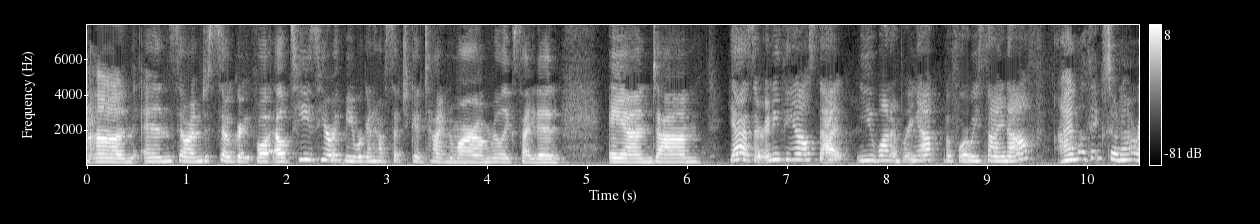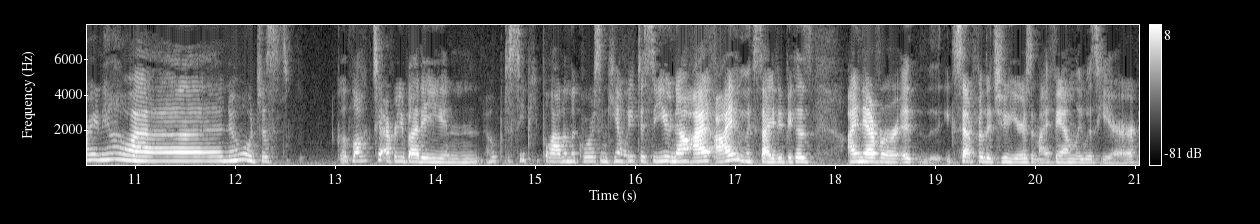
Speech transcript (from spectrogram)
Um, and so I'm just so grateful. LT's here with me. We're gonna have such a good time tomorrow. I'm really excited. And um, yeah, is there anything else that you want to bring up before we sign off? I don't think so. Not right now. Uh, no, just good luck to everybody and hope to see people out on the course and can't wait to see you. Now, I, I am excited because I never, it, except for the two years that my family was here,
